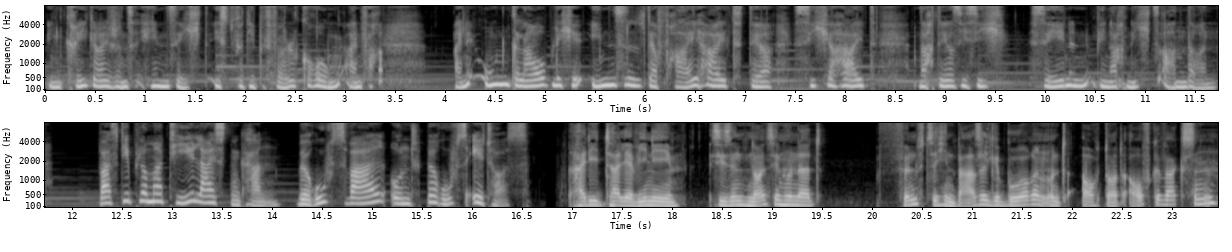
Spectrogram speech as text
in kriegerischer Hinsicht ist für die Bevölkerung einfach eine unglaubliche Insel der Freiheit, der Sicherheit, nach der sie sich sehnen wie nach nichts anderem. Was Diplomatie leisten kann, Berufswahl und Berufsethos. Heidi Tagliavini, Sie sind 1900 1950 in Basel geboren und auch dort aufgewachsen.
